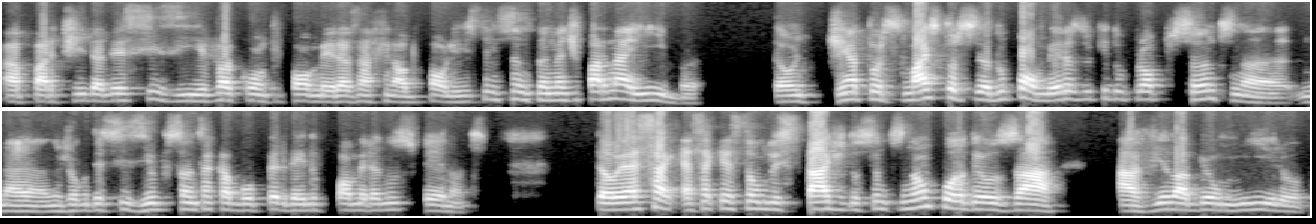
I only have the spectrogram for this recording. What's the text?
a partida decisiva contra o Palmeiras na final do Paulista em Santana de Parnaíba. Então tinha mais torcida do Palmeiras do que do próprio Santos na, na, no jogo decisivo. O Santos acabou perdendo o Palmeiras nos pênaltis. Então essa, essa questão do estádio do Santos não poder usar a Vila Belmiro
